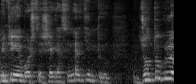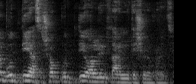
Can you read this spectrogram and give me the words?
মিটিংয়ে বসতে শেখ হাসিনার কিন্তু যতগুলো বুদ্ধি আছে, সব বুদ্ধি অলরেডি তারা নিতে শুরু করেছে।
